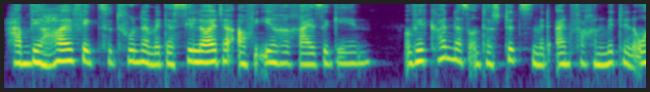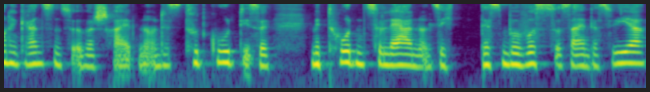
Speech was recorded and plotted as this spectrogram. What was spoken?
haben wir häufig zu tun damit, dass die Leute auf ihre Reise gehen. Und wir können das unterstützen mit einfachen Mitteln, ohne Grenzen zu überschreiten. Und es tut gut, diese Methoden zu lernen und sich dessen bewusst zu sein, dass wir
